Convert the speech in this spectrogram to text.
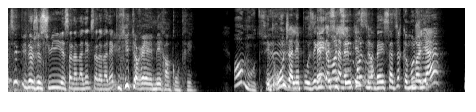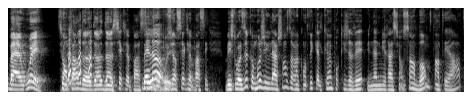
tu sais, puis là je suis Salam Alek, Salam Alek. Puis qui t'aurais aimé rencontrer? Oh mon Dieu. C'est drôle, j'allais poser Ben, exactement la même moi, question. Ben, c'est-à-dire que moi, Molière? Ben oui. Si on parle d'un siècle passé, Ben là- de plusieurs siècles passés. Mais je dois dire que moi, j'ai eu la chance de rencontrer quelqu'un pour qui j'avais une admiration sans borne, c'est en théâtre.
